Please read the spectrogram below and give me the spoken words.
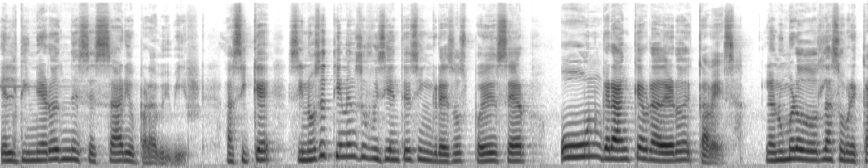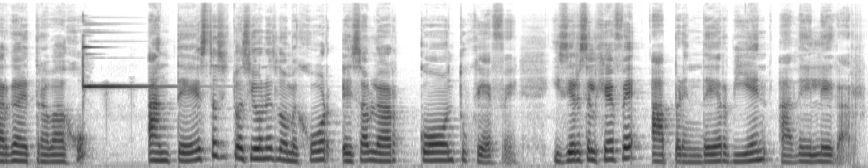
El dinero es necesario para vivir, así que si no se tienen suficientes ingresos puede ser un gran quebradero de cabeza. La número dos, la sobrecarga de trabajo. Ante estas situaciones lo mejor es hablar con tu jefe y si eres el jefe, aprender bien a delegar.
